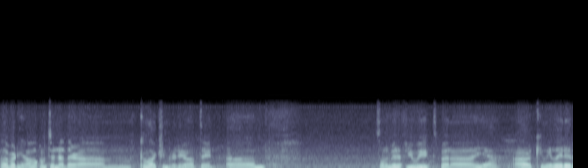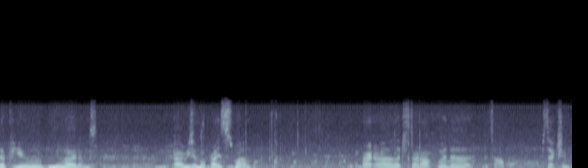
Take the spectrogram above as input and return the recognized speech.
Hello everybody, uh, welcome to another um, collection video update. Um, it's only been a few weeks, but uh, yeah, uh, accumulated a few new items. Uh, reasonable price as well. Alright, uh, let's start off with uh, the top section.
